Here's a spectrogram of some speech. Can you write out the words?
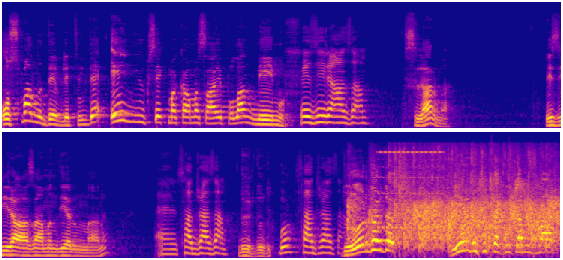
Osmanlı Devleti'nde en yüksek makama sahip olan memur. Veziri Azam. Sığar mı? Vezir-i Azam'ın diğer unvanı. E, sadrazam. Durdurduk bu. Sadrazam. Durdurduk. Bir buçuk dakikamız var.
